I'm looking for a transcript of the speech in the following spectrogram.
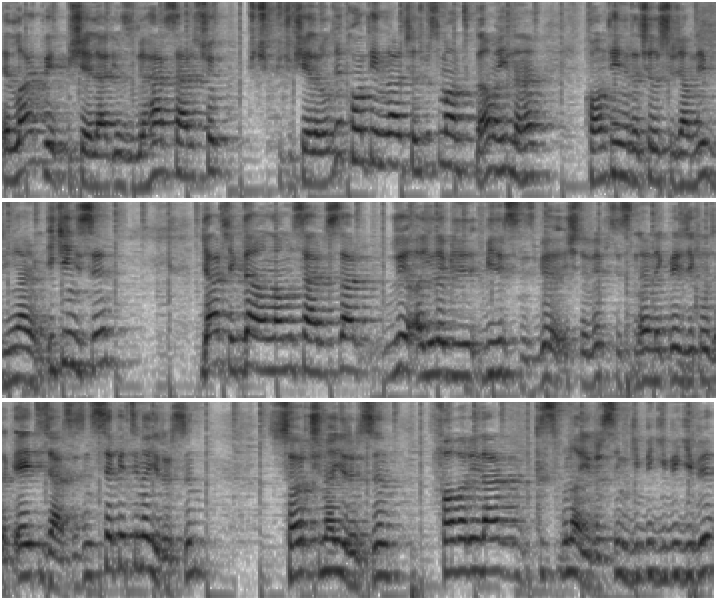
e, lightweight bir şeyler yazılıyor. Her servis çok küçük küçük şeyler olacak. Containerlarla çalışması mantıklı ama illa container'da çalıştıracağım diye bir dünya yok. İkincisi gerçekten anlamlı servisleri ayırabilirsiniz. Bir işte web sitesine örnek verecek olacak. E-ticaret sepetini ayırırsın. Search'ını ayırırsın. Favoriler kısmını ayırırsın gibi gibi gibi.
